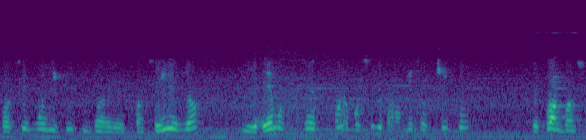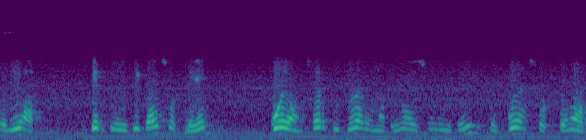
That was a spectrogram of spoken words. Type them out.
por sí es muy difícil conseguirlo, y debemos hacer todo lo posible para que esos chicos se puedan consolidar. ¿Qué significa eso? Que puedan ser titulares en la primera de Independiente y se puedan sostener,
